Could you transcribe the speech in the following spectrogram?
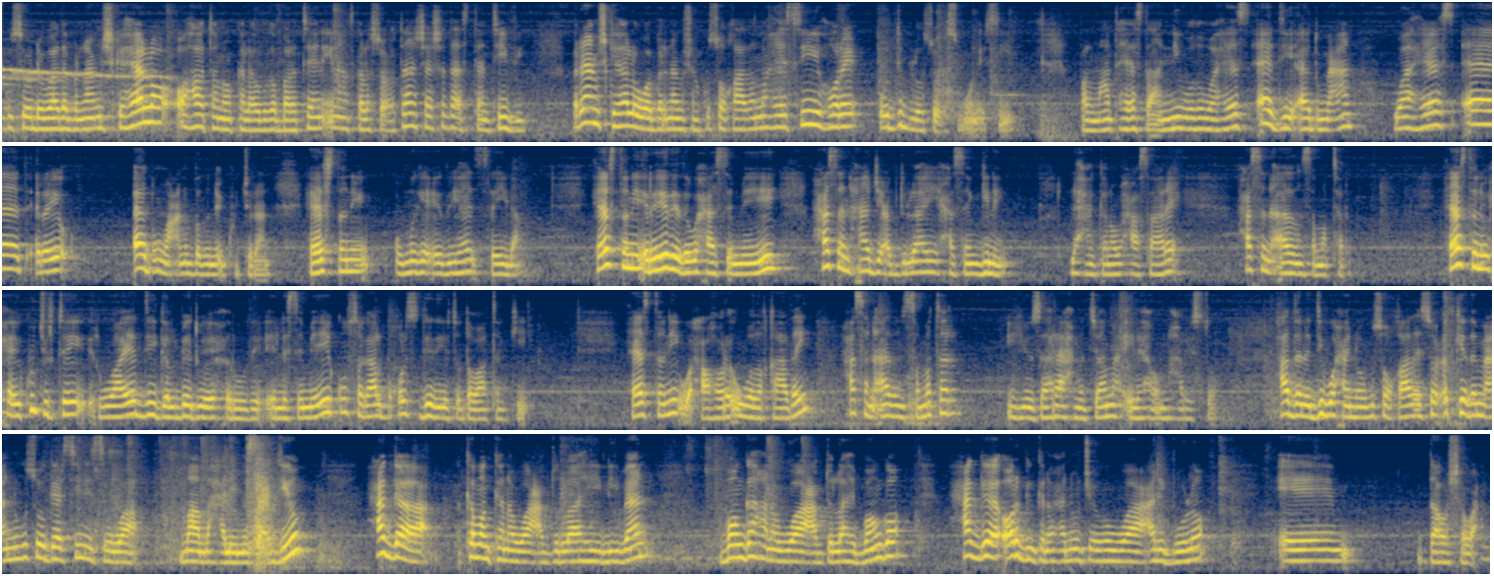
daawadayaal ku soo dhawaada barnaamijka helo oo haatan oo kale aad uga barateen inaad kala socotaan shaashada astan t v. Barnaamijka helo waa barnaamijkan ku soo qaadano heesihii hore oo dib loo soo cusboonaysiiyey. Bal maanta heesta aan nii wado waa hees aada iyo aada u macaan waa hees aada erayo aada u macno badan ay ku jiraan. Heestani uu magaceedu yahay sayla heestani erayadeeda waxaa sameeyey xasan xaaji cabdulaahi xasan giney laxankana waxaa saare xasan aadan samatar heestani waxay ku jirtay riwaayadii galbeed way xorowday ee la sameeyey toddobaatankii. Heestani waxaa hore u wada qaaday xasan aadan samatar iyo zahre axmed jaamac ilaaha u naxariisto. Haddana dib waxay noogu soo qaadayso codkeeda macaan nagu soo gaarsiinaysa waa maama xaliime sacdiyo. Xagga kabankana waa cabdulaahi liibaan bongahana waa cabdulaahi bongo. Xagga organkana waxaa noo jooga waa cali buulo daawasho wacan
